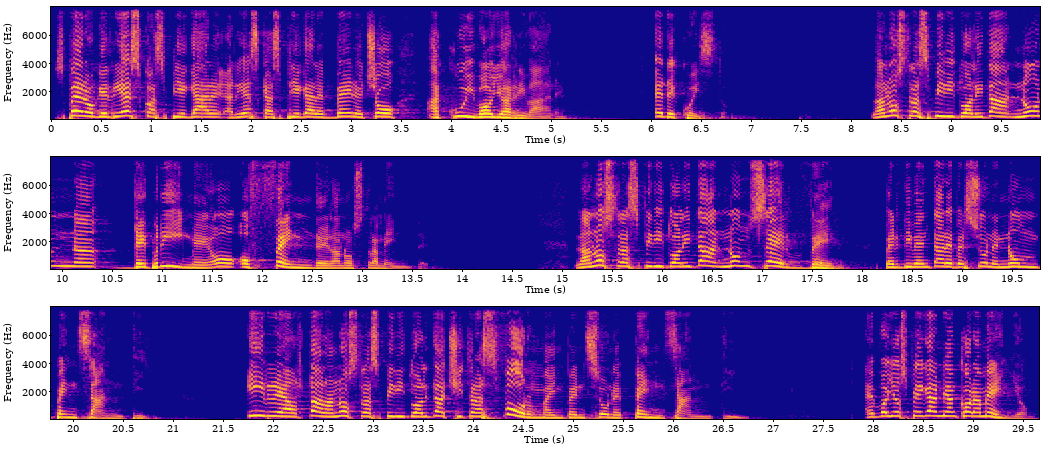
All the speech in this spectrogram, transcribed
spero che riesco a spiegare, riesca a spiegare bene ciò a cui voglio arrivare. Ed è questo. La nostra spiritualità non deprime o offende la nostra mente. La nostra spiritualità non serve per diventare persone non pensanti. In realtà la nostra spiritualità ci trasforma in persone pensanti. E voglio spiegarmi ancora meglio.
